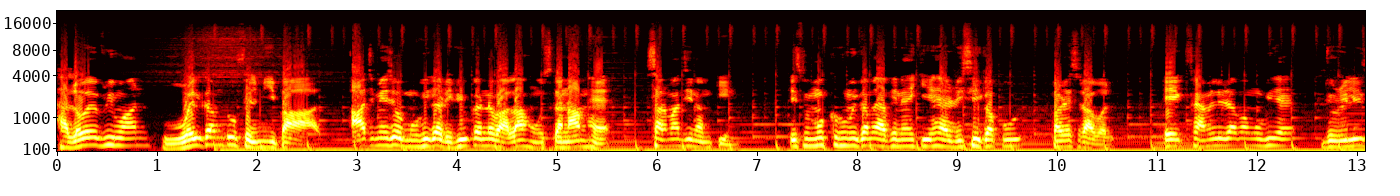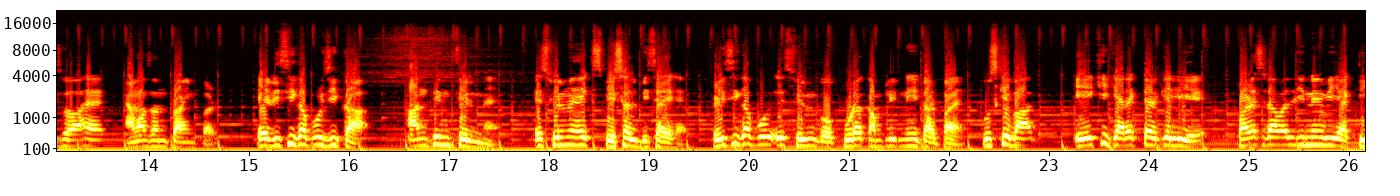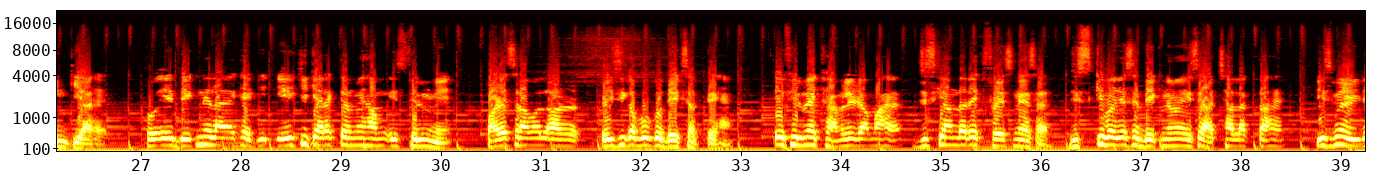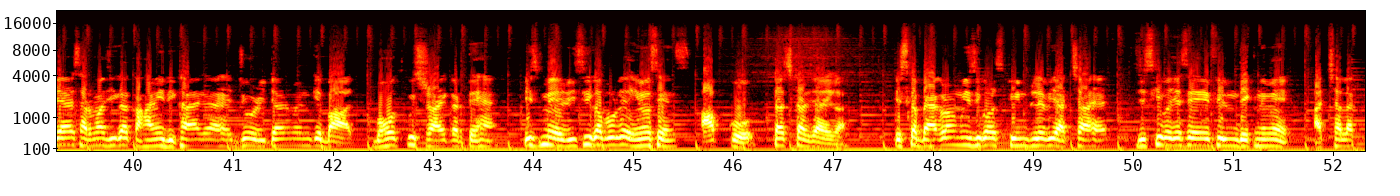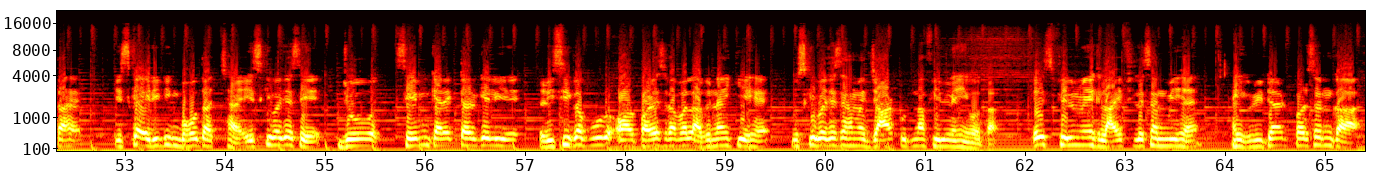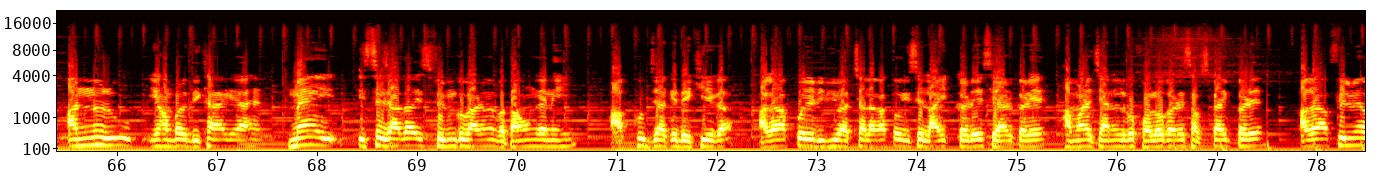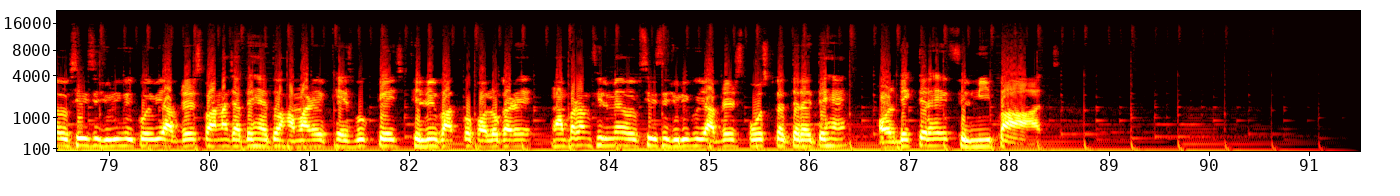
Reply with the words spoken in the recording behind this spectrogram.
Hello everyone welcome to filmy path आज मैं जो मूवी का रिव्यू करने वाला हूँ, उसका नाम है शर्मा जी नमकीन। इसमें मुख्य भूमिका में अभिनय किए हैं ऋषि कपूर, परेश रावल। एक फैमिली ड्रामा मूवी है, जो रिलीज़ हुआ है अमेजोन प्राइम पर। ये ऋषि कपूर जी का अंतिम फ़िल्म है। इस फ़िल्म में एक स्पेशल विषय है। ऋषि कपूर इस फ़िल्म को पूरा कंप्लीट नहीं कर पाए। उसके बाद एक ही कैरेक्टर के लिए परेश रावल जी ने भी एक्टिंग किया है। तो ये देखने लायक है कि एक ही कैरेक्टर में हम इस फ़िल्म में परेश रावल और ऋषि कपूर को देख सकते हैं। ये फ़िल्म एक फैमिली ड्रामा है, जिसके अंदर एक फ्रेशनेस है, जिसकी वजह से देखने में इसे अच्छा लगता है। इसमें रिटायर शर्मा जी का कहानी दिखाया गया है, जो रिटायरमेंट के बाद बहुत कुछ ट्राई करते हैं। इसमें ऋषि कपूर का इनोसेंस आपको टच कर जाएगा। इसका बैकग्राउंड म्यूज़िक और स्क्रीन प्ले भी अच्छा है, जिसकी वजह से ये फ़िल्म देखने में अच्छा लगता है। इसका एडिटिंग बहुत अच्छा है। इसकी वजह से जो सेम कैरेक्टर के लिए ऋषि कपूर और परेश रावल अभिनय किए हैं, उसकी वजह से हमें जाट उतना फील नहीं होता। इस फ़िल्म में एक लाइफ लेसन भी है। एक रिटायर्ड पर्सन का अन्य रूप यहाँ पर दिखाया गया है। मैं इससे ज़्यादा इस फ़िल्म के बारे में बताऊँगा नहीं। आप खुद जाके देखिएगा। अगर आपको ये रिव्यू अच्छा लगा तो इसे लाइक करें शेयर करें। हमारे चैनल को फॉलो करें सब्सक्राइब करें। अगर आप फ़िल्म या वेब सीरीज़ से जुड़ी हुई कोई भी अपडेट्स पाना चाहते हैं तो हमारे फेसबुक पेज फिल्मी बात को फॉलो करें। वहाँ पर हम फ़िल्म या वेब सीरीज़ से जुड़ी हुई अपडेट्स पोस्ट करते रहते हैं और देखते रहे फिल्मी बात।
